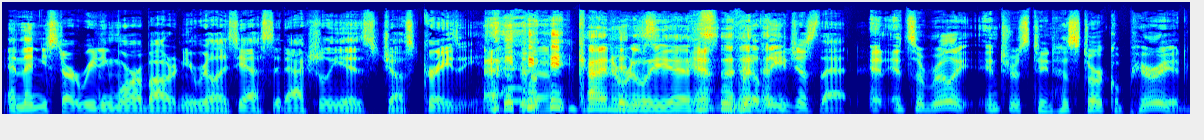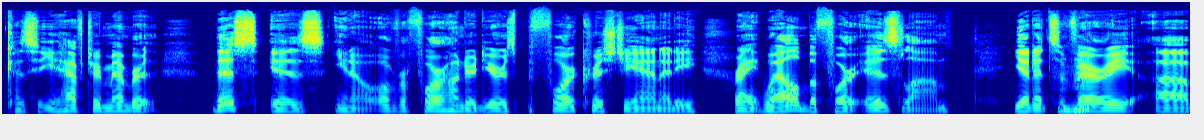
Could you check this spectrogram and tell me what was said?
And then you start reading more about it, and you realize, yes, it actually is just crazy. it kind of really is. It's really just that. And it's a really interesting historical period because you have to remember this is, you know, over 400 years before Christianity, Right. well before Islam. Yet it's a very, uh,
